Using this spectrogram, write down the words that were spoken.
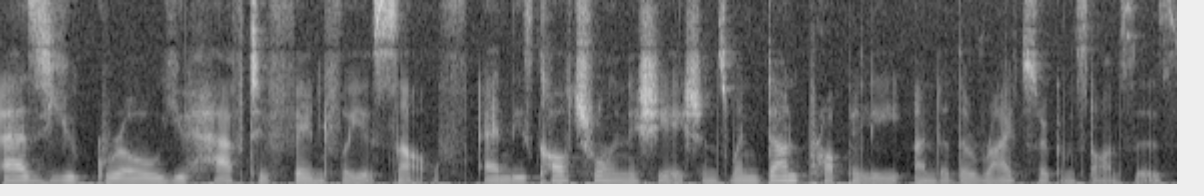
as you grow, you have to fend for yourself. And these cultural initiations, when done properly under the right circumstances,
